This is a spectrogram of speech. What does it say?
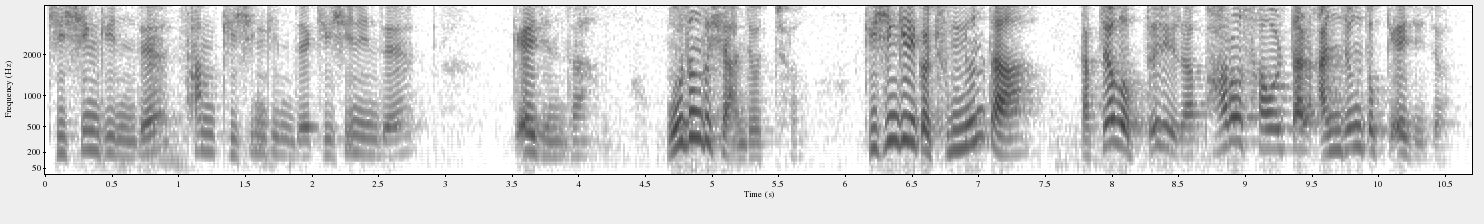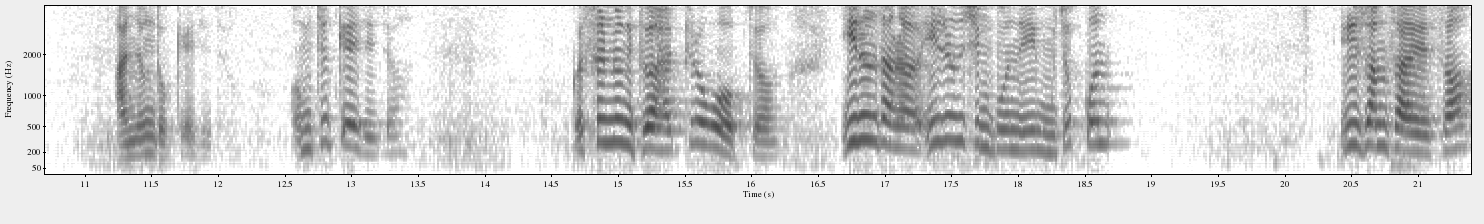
귀신기인데 3 귀신기인데 귀신인데 깨진다. 모든 것이 안 좋죠. 귀신기니까 죽는다. 답자가 엎드리라. 바로 4월달 안정도 깨지죠. 안정도 깨지죠. 엄청 깨지죠. 그 설명이 더 할 필요가 없죠. 이런 사람, 이런 신분이 무조건 1, 3, 4에서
